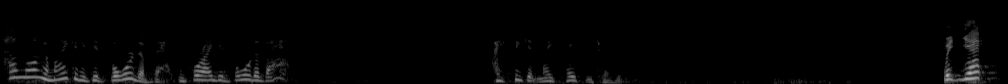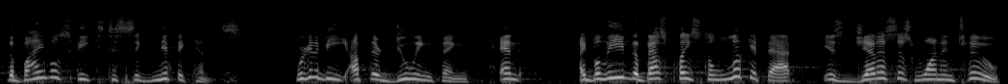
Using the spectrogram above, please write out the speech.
how long am I going to get bored of that before I get bored of that? I think it might take eternity. But yet, the Bible speaks to significance. We're going to be up there doing things. And I believe the best place to look at that is Genesis 1 and 2.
